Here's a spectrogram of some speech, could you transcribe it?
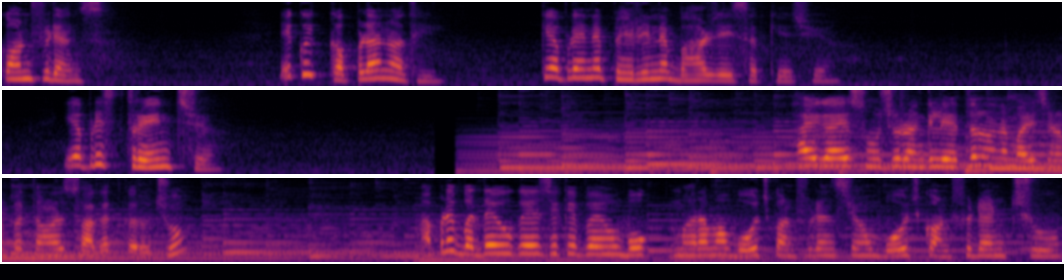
કોન્ફિડન્સ. એ કોઈ કપડાં નથી કે આપણે એને પહેરીને બહાર જઈ શકીએ છીએ. એ આપણી સ્ટ્રેન્થ છે. હાય ગાઈસ હું છું રંગીલી હેતલ અને મારી ચેનલ પર તમારું સ્વાગત કરું છું. આપણે બધા એવું કહીએ છીએ કે ભાઈ હું બહુ, મારામાં બહુ જ કોન્ફિડન્સ છે, હું બહુ જ કોન્ફિડન્ટ છું.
